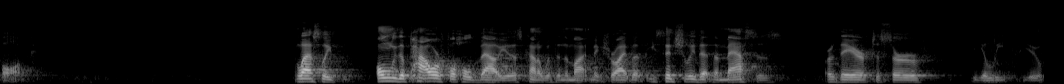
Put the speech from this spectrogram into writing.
talk. Lastly, only the powerful hold value. That's kind of within the makes right, but essentially that the masses are there to serve the elite few.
